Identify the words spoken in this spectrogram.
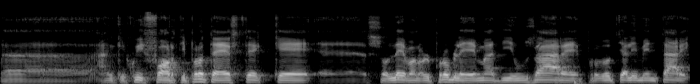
eh, anche qui forti proteste che eh, sollevano il problema di usare prodotti alimentari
